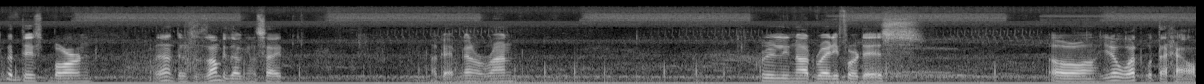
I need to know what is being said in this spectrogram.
Look at this barn. Oh, there's a zombie dog inside. Okay, I'm gonna run. Really not ready for this. Oh, you know what? What the hell?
